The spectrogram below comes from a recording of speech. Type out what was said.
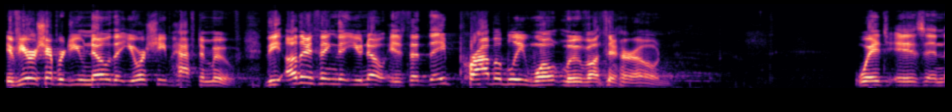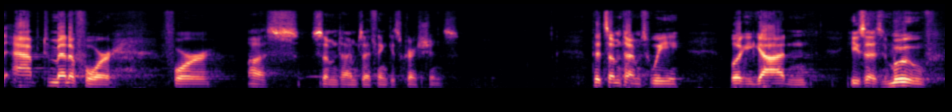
If you're a shepherd, you know that your sheep have to move. The other thing that you know is that they probably won't move on their own, which is an apt metaphor for us sometimes, I think, as Christians. That sometimes we look at God and He says, Move.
